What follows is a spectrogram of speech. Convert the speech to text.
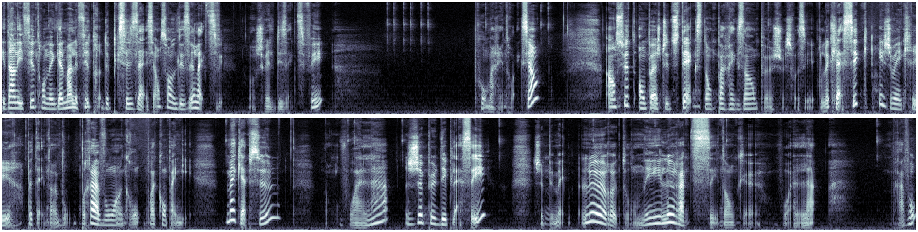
Et dans les filtres, on a également le filtre de pixelisation si on le désire l'activer. Donc je vais le désactiver pour ma rétroaction. Ensuite, on peut ajouter du texte. Donc, par exemple, je vais choisir le classique et je vais écrire peut-être un beau bravo en gros pour accompagner ma capsule. Donc, voilà. Je peux le déplacer. Je peux même le retourner, le rapetisser. Donc, euh, voilà. Bravo.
